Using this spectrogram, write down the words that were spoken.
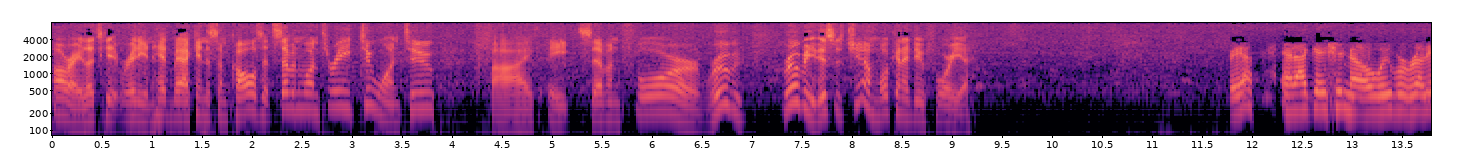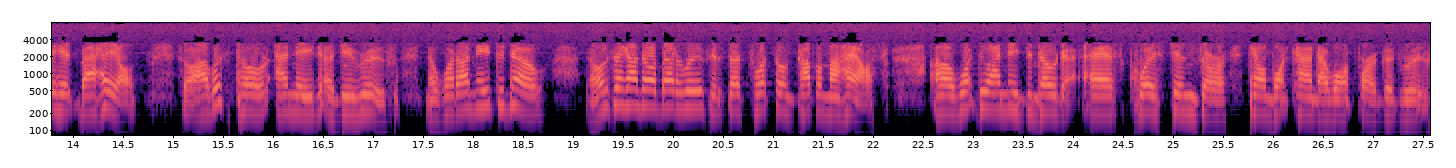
All right, let's get ready and head back into some calls at 713-212-5874. Ruby, Ruby, this is Jim. What can I do for you? Area, and I guess you know we were really hit by hail. So I was told I need a new roof. Now, what I need to know, the only thing I know about a roof is that's what's on top of my house. Uh, what do I need to know to ask questions or tell them what kind I want for a good roof?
